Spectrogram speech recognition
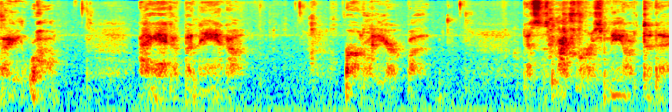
Thing. Well, I had a banana earlier, but this is my first meal today.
